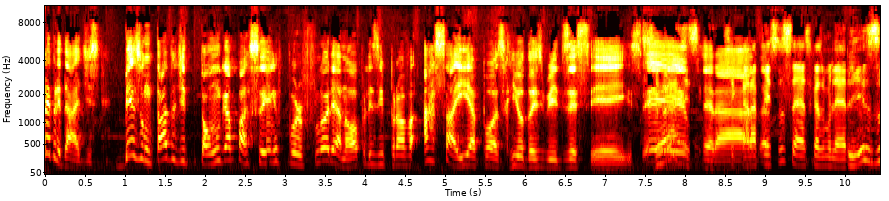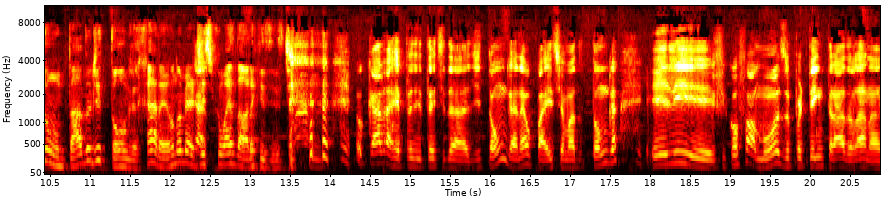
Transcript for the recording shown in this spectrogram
Celebridades. Besuntado de Tonga passeio por Florianópolis e prova açaí após Rio 2016. Ei, Esse, esse cara fez sucesso com as mulheres. Besuntado de Tonga. Cara, é o nome artístico mais da hora que existe. O cara, representante da, de Tonga, né? O país chamado Tonga, ele ficou famoso por ter entrado lá na,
